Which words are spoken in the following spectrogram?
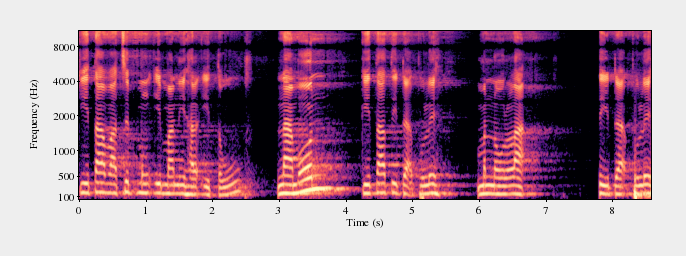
Kita wajib mengimani hal itu, namun kita tidak boleh menolak, tidak boleh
